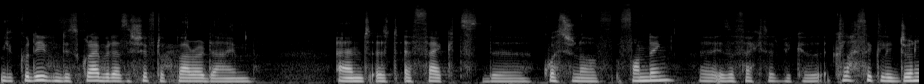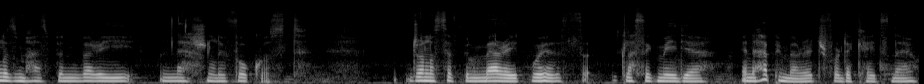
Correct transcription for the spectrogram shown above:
you could even describe it as a shift of paradigm, and it affects the question of funding uh, is affected because classically journalism has been very nationally focused. Journalists have been married with classic media in a happy marriage for decades now,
